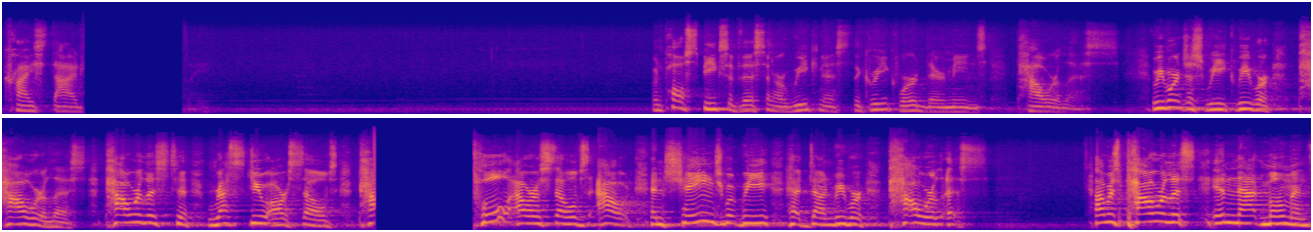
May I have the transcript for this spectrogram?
Christ died. When Paul speaks of this in our weakness, the Greek word there means powerless. We weren't just weak, we were powerless. Powerless to rescue ourselves, pull ourselves out and change what we had done. We were powerless. I was powerless in that moment.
